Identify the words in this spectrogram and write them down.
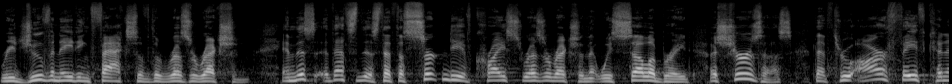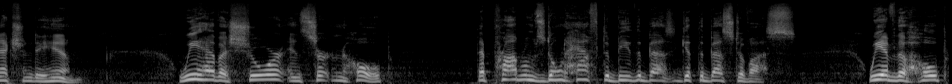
rejuvenating facts of the resurrection. And this, that's this that the certainty of Christ's resurrection that we celebrate assures us that through our faith connection to Him, we have a sure and certain hope that problems don't have to be the best, get the best of us we have the hope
